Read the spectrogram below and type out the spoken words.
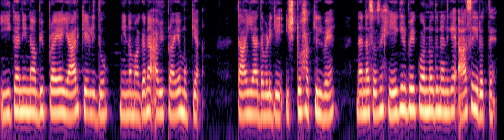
ಈಗ ನಿನ್ನ ಅಭಿಪ್ರಾಯ ಯಾರು ಕೇಳಿದ್ದು? ನಿನ್ನ ಮಗನ ಅಭಿಪ್ರಾಯ ಮುಖ್ಯ. ತಾಯಿಯಾದವಳಿಗೆ ಇಷ್ಟು ಹಕ್ಕಿಲ್ವೇ? ನನ್ನ ಸೊಸೆ ಹೇಗಿರಬೇಕು ಅನ್ನೋದು ನನಗೆ ಆಸೆ ಇರುತ್ತೆ.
